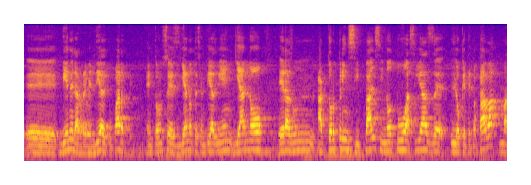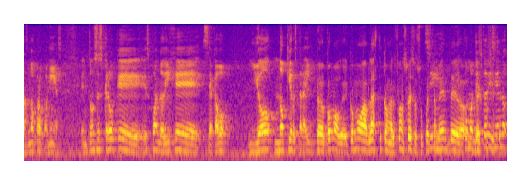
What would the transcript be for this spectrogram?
viene la rebeldía de tu parte. Entonces ya no te sentías bien, ya no eras un actor principal, sino tú hacías lo que te tocaba, más no proponías. Entonces creo que es cuando dije, se acabó. Yo no quiero estar ahí. Pero ¿cómo, cómo hablaste con Alfonso eso, supuestamente? como te estoy diciendo,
